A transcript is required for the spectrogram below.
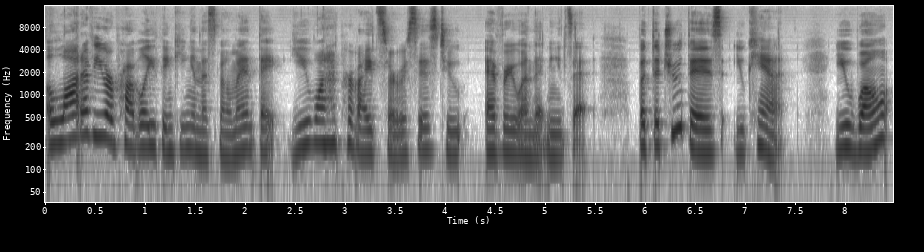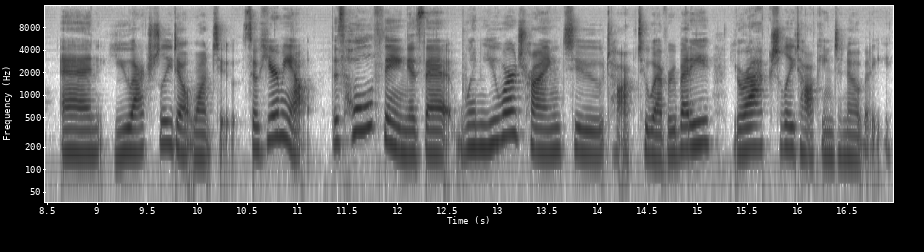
A lot of you are probably thinking in this moment that you want to provide services to everyone that needs it. But the truth is, you can't. You won't, and you actually don't want to. So, hear me out. This whole thing is that when you are trying to talk to everybody, you're actually talking to nobody.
